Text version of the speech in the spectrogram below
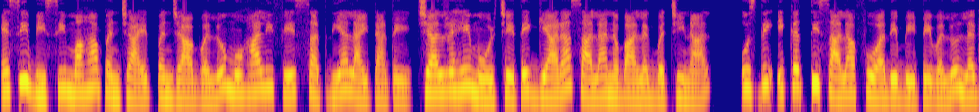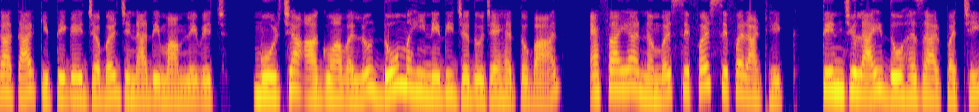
ਐਸਸੀਬੀਸੀ ਮਹਾਪੰਚਾਇਤ ਪੰਜਾਬ ਵੱਲੋਂ ਮੋਹਾਲੀ ਫੇਸ 7 ਦੀਆਂ ਲਾਈਟਾਂ ਤੇ ਚੱਲ ਰਹੇ ਮੋਰਚੇ ਤੇ 11 ਸਾਲਾ ਨਾਬਾਲਗ ਬੱਚੀ ਨਾਲ ਉਸ ਦੀ 31 ਸਾਲਾ ਭੂਆ ਦੇ ਬੇਟੇ ਵੱਲੋਂ ਲਗਾਤਾਰ ਕੀਤੇ ਗਏ ਜਬਰ ਜਿਨਾਹ ਦੇ ਮਾਮਲੇ ਵਿੱਚ ਮੋਰਚਾ ਆਗੂਆਂ ਵੱਲੋਂ 2 ਮਹੀਨੇ ਦੀ ਜਦੋਜਹਿਦ ਤੋਂ ਬਾਅਦ ਐਫਆਈਆਰ ਨੰਬਰ 0081 3 ਜੁਲਾਈ 2025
